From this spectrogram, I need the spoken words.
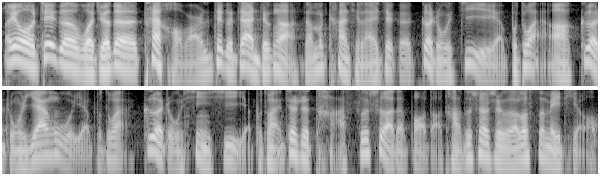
哎呦，这个我觉得太好玩了。这个战争啊，咱们看起来这个各种记忆也不断啊，各种烟雾也不断，各种信息也不断。这是塔斯社的报道，塔斯社是俄罗斯媒体了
